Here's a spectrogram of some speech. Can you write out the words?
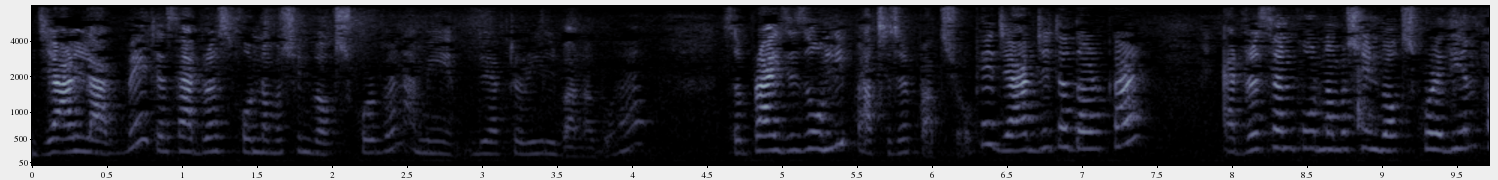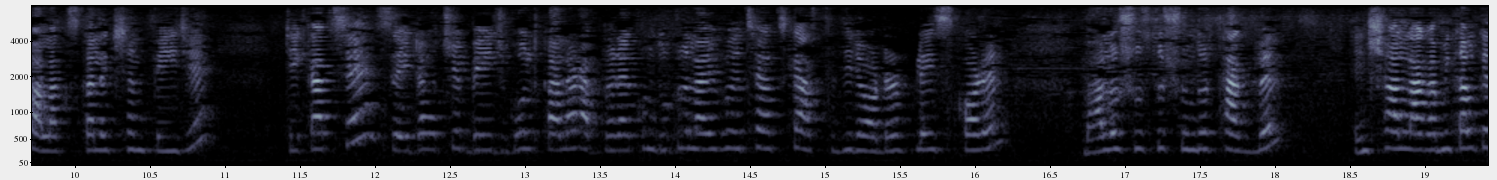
যার লাগবে just address phone number box করবেন আমি দু একটা রিল বানাবো হ্যাঁ? সো প্রাইস ইজ অনলি পাঁচ হাজার পাঁচশো ওকে যার যেটা দরকার address and phone number box করে দিন ফালাক্স কালেকশন পেজে ঠিক আছে? সো এটা হচ্ছে বেজ গোল্ড কালার আপনারা এখন দুটো লাইভ হয়েছে আজকে। আস্তে ধীরে অর্ডার প্লেস করেন। ভালো, সুস্থ, সুন্দর থাকবেন। ইনশাআল্লাহ আগামীকালকে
